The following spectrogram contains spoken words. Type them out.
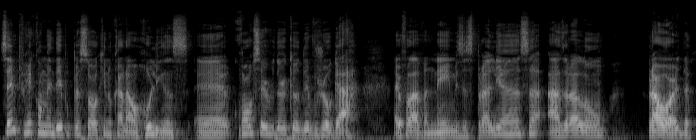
sempre recomendei pro pessoal aqui no canal, Hooligans, é, qual servidor que eu devo jogar? Aí eu falava, Nemesis pra Aliança, Azralon pra Horda.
